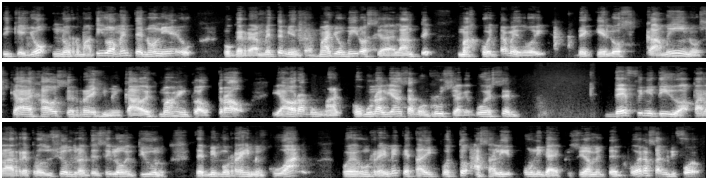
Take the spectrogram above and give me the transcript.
y que yo normativamente no niego, porque realmente mientras más yo miro hacia adelante, más cuenta me doy de que los caminos que ha dejado ese régimen cada vez más enclaustrado y ahora con, con una alianza con Rusia que puede ser definitiva para la reproducción durante el siglo XXI del mismo régimen cubano, pues es un régimen que está dispuesto a salir única y exclusivamente del poder a sangre y fuego.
